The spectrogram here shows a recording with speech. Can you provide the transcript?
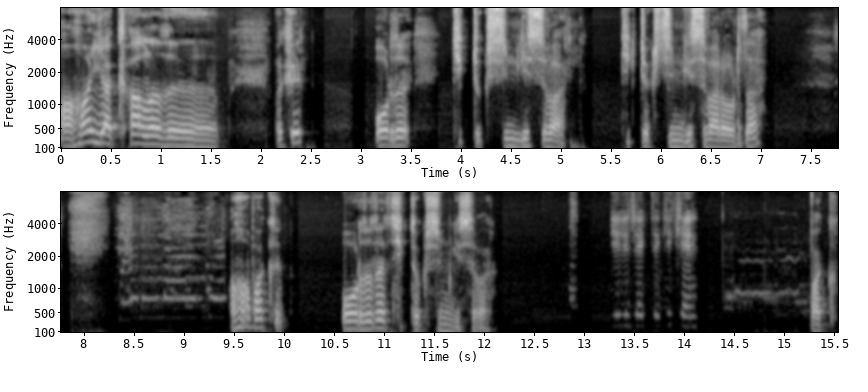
Aha yakaladım. Bakın. Orada TikTok simgesi var. TikTok simgesi var orada. Aha bakın. Orada da TikTok simgesi var. Gelecekteki Bak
